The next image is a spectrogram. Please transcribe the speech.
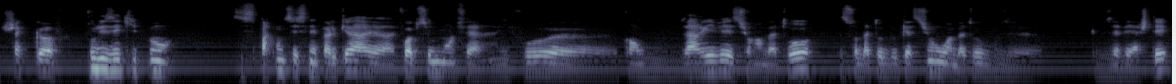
chaque coffre, tous les équipements. Par contre, si ce n'est pas le cas, euh, il faut absolument le faire. Il faut, euh, quand vous arrivez sur un bateau, que ce soit un bateau de location ou un bateau que vous, que vous avez acheté,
